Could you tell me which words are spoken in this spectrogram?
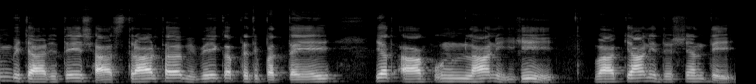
विचार्यते शास्त्रार्थ विवेक प्रतिपत्त, यत आकुलानि ही वाक्यानि दृश्यन्ते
